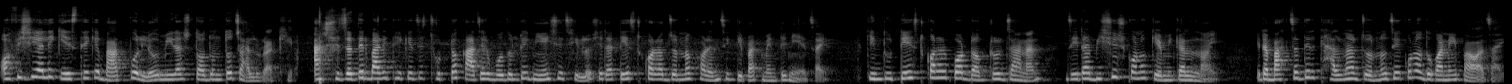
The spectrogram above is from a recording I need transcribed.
অফিসিয়ালি কেস থেকে বাদ পড়লেও মিরাজ তদন্ত চালু রাখে। আর সেজাদের বাড়ি থেকে যে ছোট্ট কাজের বোতলটি নিয়ে এসেছিল, সেটা টেস্ট করার জন্য ফরেন্সিক ডিপার্টমেন্টে নিয়ে যায়। কিন্তু টেস্ট করার পর ডক্টর জানান যে এটা বিশেষ কোনো কেমিক্যাল নয়। এটা বাচ্চাদের খেলনার জন্য যে কোনো দোকানেই পাওয়া যায়।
